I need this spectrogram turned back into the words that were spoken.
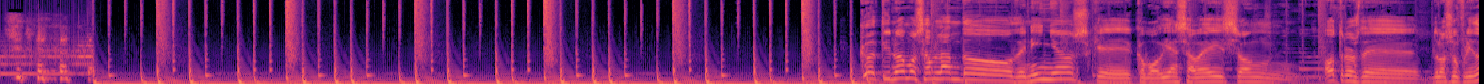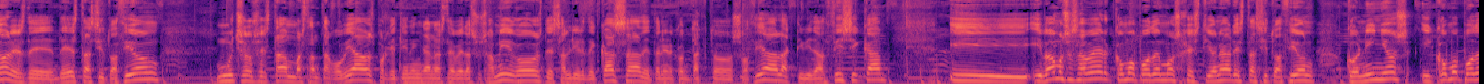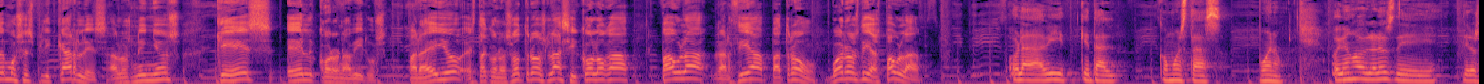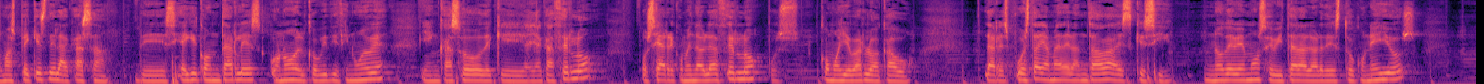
Continuamos hablando de niños que, como bien sabéis, son otros de, de los sufridores de, de esta situación. Muchos están bastante agobiados porque tienen ganas de ver a sus amigos, de salir de casa, de tener contacto social, actividad física. Y, vamos a saber cómo podemos gestionar esta situación con niños y cómo podemos explicarles a los niños qué es el coronavirus. Para ello está con nosotros la psicóloga Paula García Patrón. Buenos días, Paula. Hola David, ¿qué tal? ¿Cómo estás? Bueno, hoy vengo a hablaros de, de los más peques de la casa, de si hay que contarles o no el COVID-19 y en caso de que haya que hacerlo, o sea recomendable hacerlo, pues cómo llevarlo a cabo. La respuesta, ya me adelantaba, es que sí. no debemos evitar hablar de esto con ellos,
